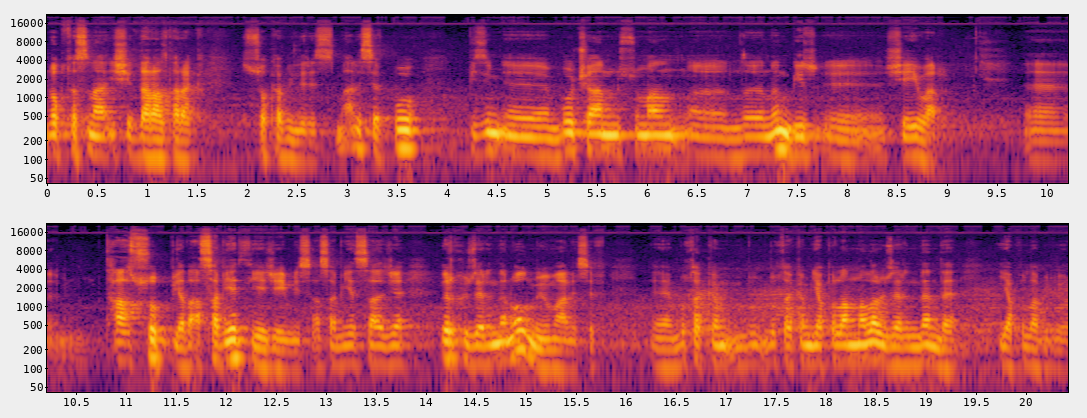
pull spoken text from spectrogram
noktasına işi daraltarak sokabiliriz. Maalesef bu bizim e, bu çağın Müslümanlığının bir e, şeyi var e, taassup ya da asabiyet diyeceğimiz, asabiyet sadece ırk üzerinden olmuyor maalesef. E, bu takım bu, bu takım yapılanmalar üzerinden de yapılabiliyor.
